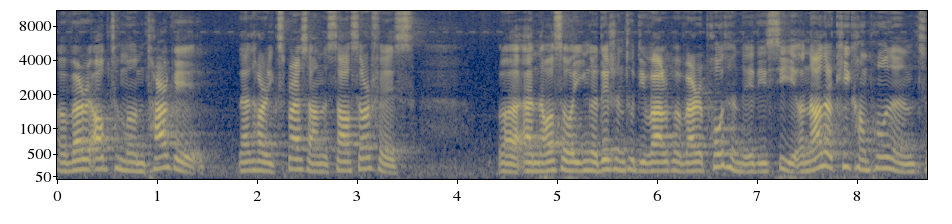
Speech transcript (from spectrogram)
a very optimum target that are expressed on the cell surface, uh, and also in addition to develop a very potent ADC, another key component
